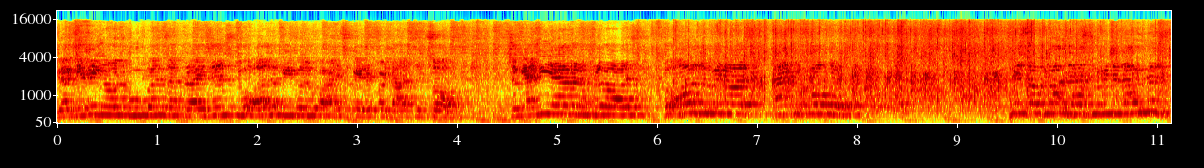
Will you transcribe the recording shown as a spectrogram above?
we are giving out coupons and prizes to all the people who participated for dance and song. So can we have an applause for all the winners and performers? This applause has to be the loudest.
